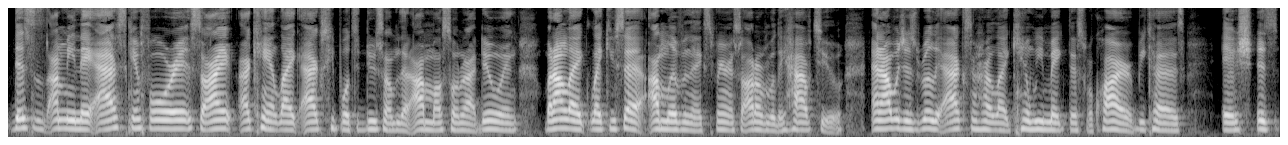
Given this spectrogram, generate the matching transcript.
this is. I mean, they asking for it, so I I can't like ask people to do something that I'm also not doing. But I'm like like you said, I'm living the experience, so I don't really have to. And I was just really asking her like, can we make this required because. It's, it's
